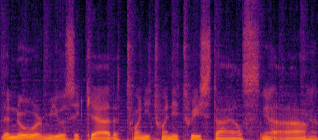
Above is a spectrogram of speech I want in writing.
the newer music, uh, the 2023 styles. Uh, yeah.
